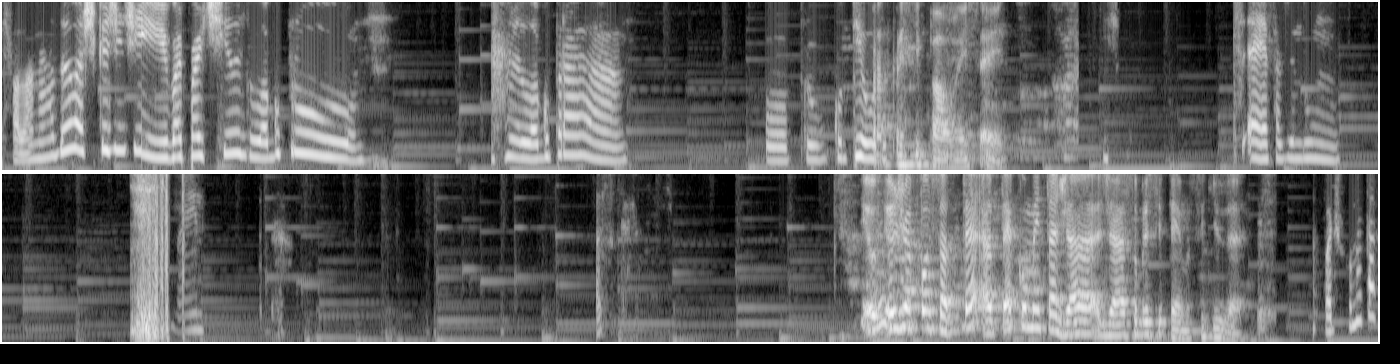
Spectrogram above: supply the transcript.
falar nada, eu acho que a gente vai partir logo pro. logo pra pro, pro conteúdo. Prato principal, é isso aí. É, fazendo um. Nossa, cara. Eu, eu já posso até, até comentar já, já sobre esse tema, se quiser. Pode comentar.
